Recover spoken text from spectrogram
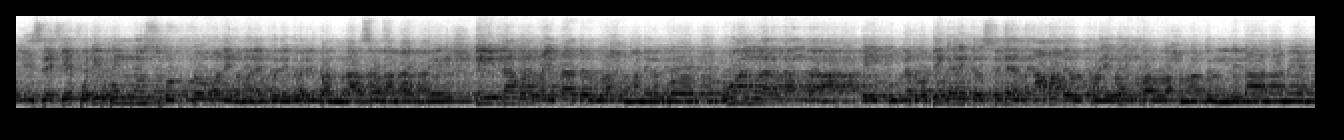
নিজেকে পরিপূর্ণ ছোট্ট মনে মনে করে করে বান্দা চলা লাগবে। এইটা হলো ইবাদুর রহমানের গুণ। ও আল্লাহর বান্দা, এই গুণের অধিকারী তো ছিলেন আমাদের পয়গম্বর রহমাতুল্লিল আলামিন।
